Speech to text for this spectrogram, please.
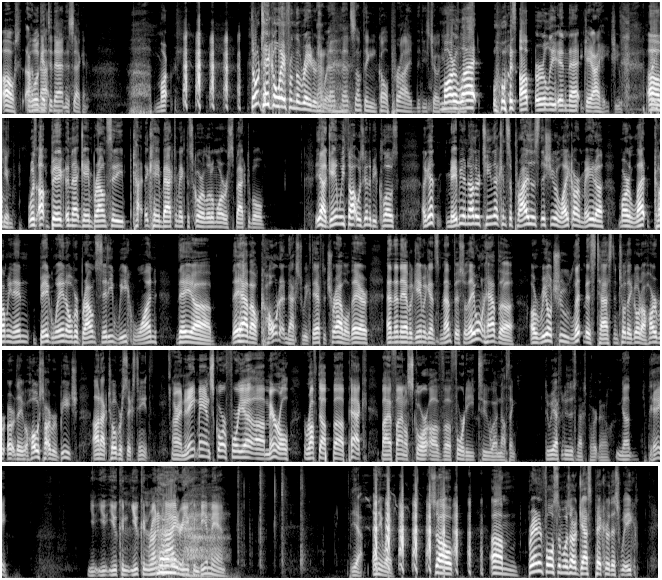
Oh, I'm we'll not- get to that in a second. Mar- Don't take away from the Raiders win. That, that's something called pride that he's choking. Marlette was up early in that game. I hate you. Um, you. Was up big in that game. Brown City kind of came back to make the score a little more respectable. Yeah, game we thought was going to be close. Again, maybe another team that can surprise us this year, like Armada. Marlette coming in, big win over Brown City week one. They uh, they have Alcona next week. They have to travel there, and then they have a game against Memphis, so they won't have the a real true litmus test until they go to Harbor or they host Harbor Beach on October 16th. All right, an eight-man score for you. Uh, Merrill roughed up uh, Peck by a final score of uh, 40 to uh, nothing. Do we have to do this next part now? Uh, hey, you, you you can you can run and hide, or you can be a man. Yeah. Anyway, so um, Brandon Folsom was our guest picker this week.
